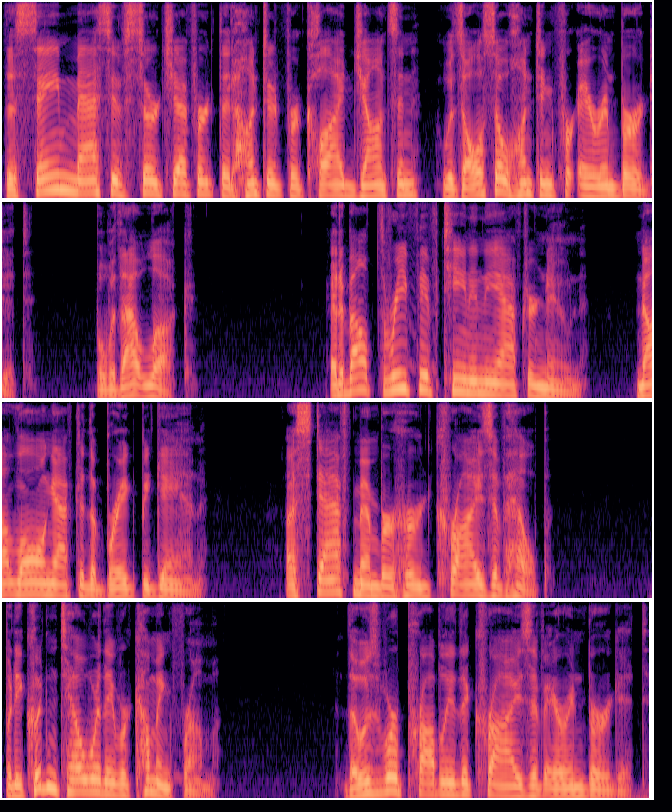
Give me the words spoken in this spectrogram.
The same massive search effort that hunted for Clyde Johnson was also hunting for Aaron Burgett, but without luck. At about 3:15 in the afternoon, not long after the break began, a staff member heard cries of help, but he couldn't tell where they were coming from. Those were probably the cries of Aaron Burgett.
